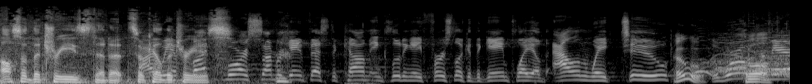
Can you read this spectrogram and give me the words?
Also, the trees did it, so All right, kill we the have trees. Much more Summer Game Fest to come, including a first look at the gameplay of Alan Wake 2, Ooh. the world Cool. premiere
